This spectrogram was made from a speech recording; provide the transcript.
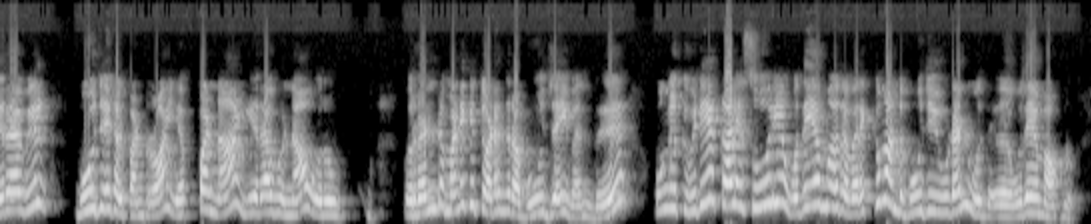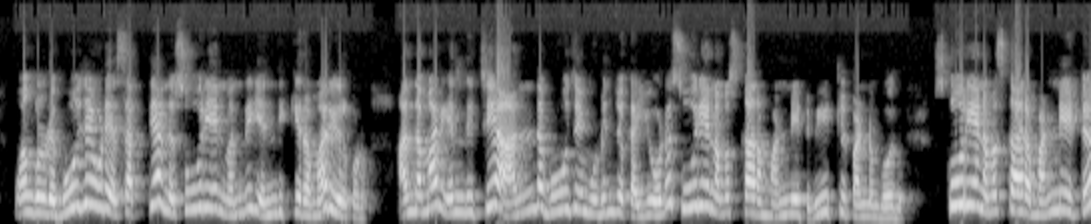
இரவில் பூஜைகள் பண்றோம். எப்பன்னா இரவுனா ஒரு ஒரு ரெண்டு மணிக்கு தொடங்குற பூஜை வந்து உங்களுக்கு விடிய காலை சூரிய உதயமாகிற வரைக்கும் அந்த பூஜையுடன் உத உதயமாகணும். உங்களுடைய பூஜையுடைய சக்தி அந்த சூரியன் வந்து எந்திக்கிற மாதிரி இருக்கணும். அந்த மாதிரி எந்திரிச்சு அந்த பூஜை முடிஞ்ச கையோட சூரிய நமஸ்காரம் பண்ணிட்டு வீட்டில் பண்ணும்போது சூரிய நமஸ்காரம் பண்ணிட்டு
